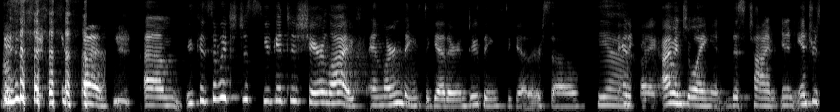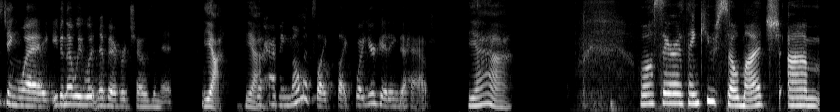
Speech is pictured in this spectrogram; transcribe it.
It's fun. Um, because so it's just you get to share life and learn things together and do things together. So yeah. anyway i'm enjoying it this time in an interesting way even though we wouldn't have ever chosen it. Yeah yeah. We're having moments like like what you're getting to have. Yeah well sarah thank you so much. Um,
